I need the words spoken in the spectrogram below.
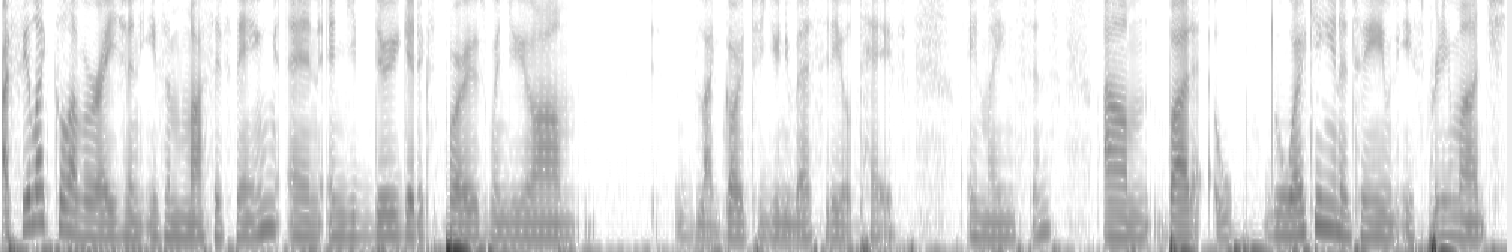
I feel like collaboration is a massive thing and and you do get exposed when you um like go to university or TAFE in my instance. Um, but working in a team is pretty much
